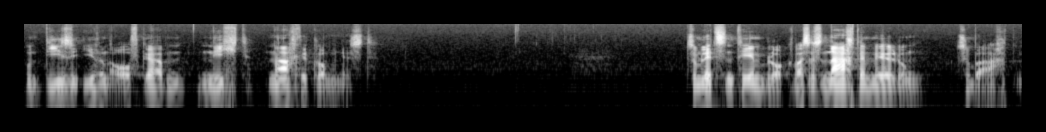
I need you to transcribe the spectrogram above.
und diese Ihren Aufgaben nicht nachgekommen ist. Zum letzten Themenblock, was ist nach der Meldung zu beachten?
